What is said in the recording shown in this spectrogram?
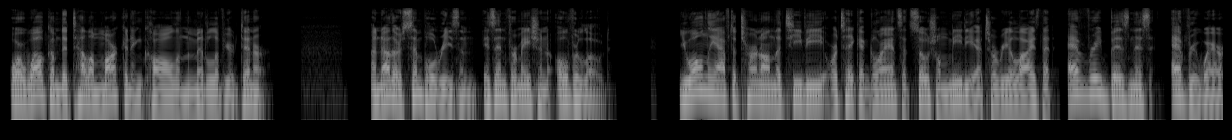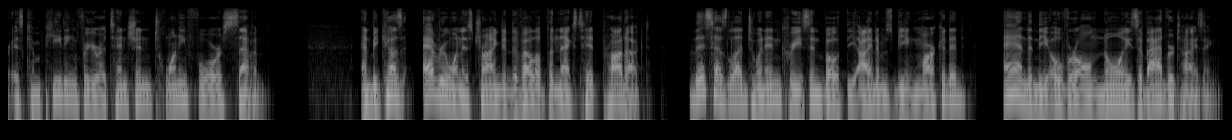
or welcome to telemarketing call in the middle of your dinner. Another simple reason is information overload. You only have to turn on the TV or take a glance at social media to realize that every business everywhere is competing for your attention 24 7. And because everyone is trying to develop the next hit product, this has led to an increase in both the items being marketed and in the overall noise of advertising.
